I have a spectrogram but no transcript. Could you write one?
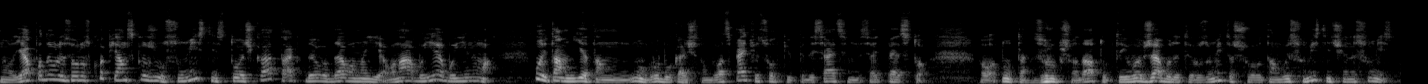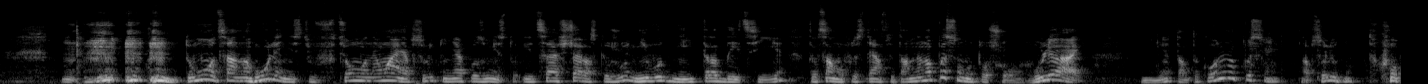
Ну, я подивлюсь гороскоп, я вам скажу, сумісність, точка, так, де, де вона є. Вона або є, або її нема. Ну і там є там, ну, грубо кажучи, там 25%, 50, 75, 100. От, ну так, згрубша, да? Тобто, і ви вже будете розуміти, що там ви сумісні чи не сумісні. Тому ця нагуляність в цьому немає абсолютно ніякого змісту. І це ще раз кажу: ні в одній традиції, так само в християнстві, там не написано то, що гуляй. Ні, там такого не написано. Абсолютно. Такого,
